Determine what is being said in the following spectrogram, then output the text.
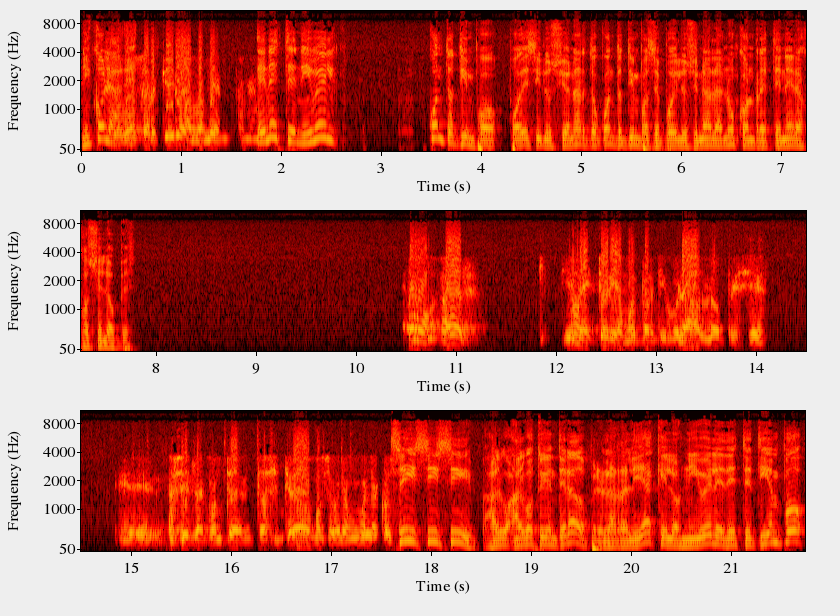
Nicolás, los dos eh, arqueros andan bien también. En este nivel, ¿cuánto tiempo podés ilusionarte o cuánto tiempo se puede ilusionar la NUS con retener a José López? No, a ver, tiene una historia muy particular López, ¿eh? Eh, no sé, la ¿estás enterado más o menos cómo es la cosa? Sí, sí, sí, algo, algo estoy enterado, pero la realidad es que los niveles de este tiempo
